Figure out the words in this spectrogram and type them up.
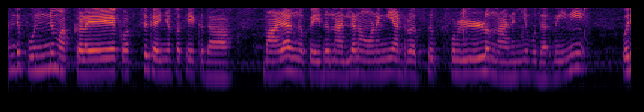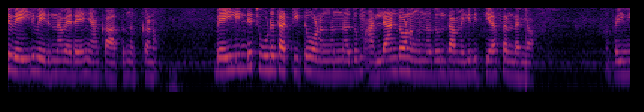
എന്റെ പൊന്നു മക്കളെ കുറച്ച് കഴിഞ്ഞപ്പോഴത്തേക്ക് ഇതാ മഴ അങ്ങ് പെയ്ത് നല്ലോണം ഉണങ്ങിയ ഡ്രസ്സ് ഫുള്ളും നനഞ്ഞു പുതർന്ന്. ഇനി ഒരു വെയിൽ വരുന്നവരെ ഞാൻ കാത്തു നിൽക്കണം. വെയിലിന്റെ ചൂട് തട്ടിയിട്ട് ഉണങ്ങുന്നതും അല്ലാണ്ട് ഉണങ്ങുന്നതും തമ്മിൽ വ്യത്യാസം ഉണ്ടല്ലോ അപ്പോൾ ഇനി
